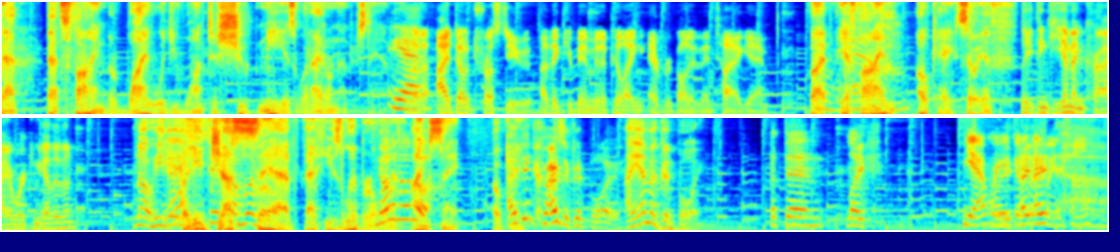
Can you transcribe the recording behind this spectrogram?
That that's fine, but why would you want to shoot me is what I don't understand. Yeah. But I don't trust you. I think you've been manipulating everybody the entire game. But Oh, if yeah. I'm okay, so if So you think him and Cry are working together then? No, he did. but he, thinks just I'm liberal. said that he's liberal. No, no, no. I'm saying okay. I think Cry's a good boy, I am a good boy. but then like. Yeah, where I- you good I- boy I- points, huh?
